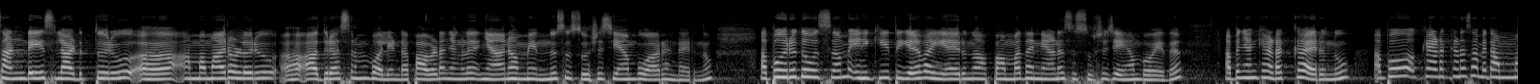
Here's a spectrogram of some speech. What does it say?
സൺഡേസിൽ അടുത്തൊരു അമ്മമാരുള്ളൊരു ആതുരാശ്രമം ഉണ്ട് അപ്പോൾ അവിടെ ഞങ്ങൾ ഞാനും അമ്മ എന്നും ശുശ്രൂഷ ചെയ്യാൻ പോകാറുണ്ടായിരുന്നു അപ്പോൾ ഒരു ദിവസം എനിക്ക് തീരെ വയ്യായിരുന്നു. അപ്പോൾ അമ്മ തന്നെയാണ് ശുശ്രൂഷ ചെയ്യാൻ പോയത്. അപ്പോൾ ഞാൻ കിടക്കായിരുന്നു. അപ്പോൾ കിടക്കണ സമയത്ത് അമ്മ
